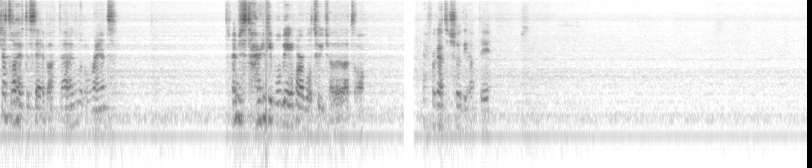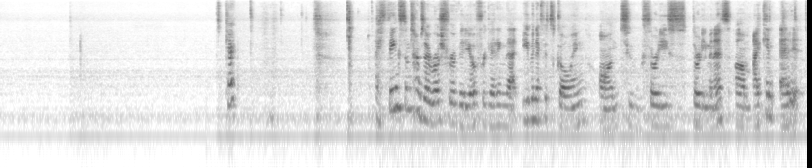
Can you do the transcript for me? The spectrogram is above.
That's all I have to say about that. A little rant. I'm just tired of people being horrible to each other, that's all. I forgot to show the update. Okay. I think sometimes I rush for a video forgetting that even if it's going on to 30, 30 minutes, um, I can edit.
